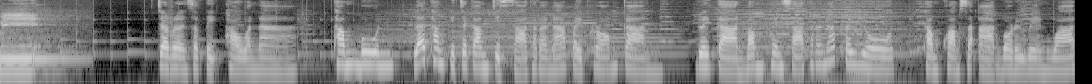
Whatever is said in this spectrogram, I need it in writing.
มิ เจริญสติภาวนาทำบุญและทำกิจกรรมจิตสาธารณะไปพร้อมกัน ด้วยการบำเพ็ญสาธารณประโยชน์ทำความสะอาดบริเวณวัด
